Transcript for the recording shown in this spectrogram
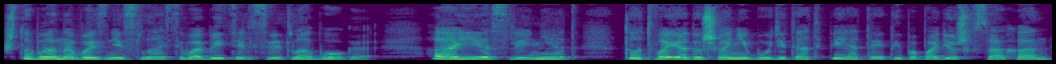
чтобы она вознеслась в обитель Светлобога. А если нет, то твоя душа не будет отпета, и ты попадешь в Сахан,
